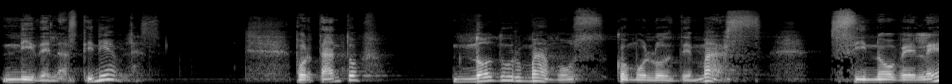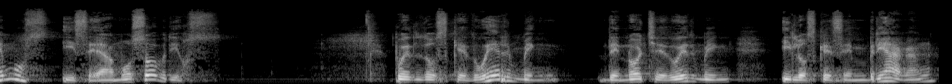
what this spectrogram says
ni de las tinieblas. Por tanto, no durmamos como los demás sino velemos y seamos sobrios. Pues los que duermen, de noche duermen, y los que se embriagan,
